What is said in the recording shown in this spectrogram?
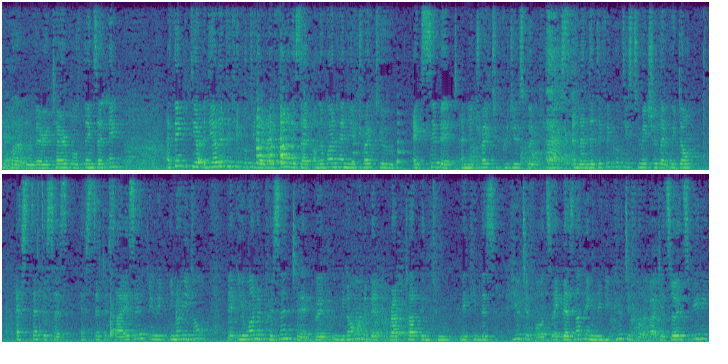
people have done very terrible things. I think, I think the, the other difficulty that I found is that on the one hand, you try to exhibit and you try to produce good casts, and then the difficulty is to make sure that we don't aestheticize, aestheticize it. You, you know, you don't. You want to present it, but we don't want to get wrapped up into making this beautiful. It's like there's nothing really beautiful about it. So it's really,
